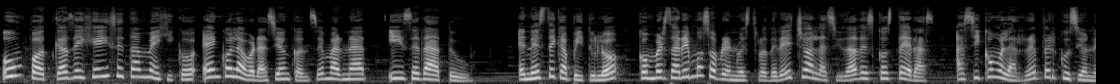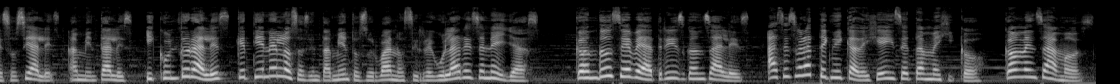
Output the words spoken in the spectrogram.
un podcast de GIZ México en colaboración con Semarnat y Sedatu. En este capítulo conversaremos sobre nuestro derecho a las ciudades costeras, así como las repercusiones sociales, ambientales y culturales que tienen los asentamientos urbanos irregulares en ellas. Conduce Beatriz González, asesora técnica de GIZ México. Comenzamos.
